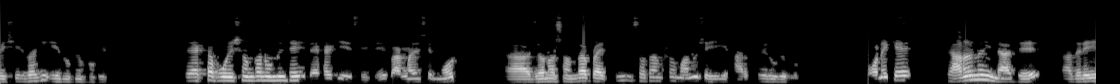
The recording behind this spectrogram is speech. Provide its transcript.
বেশিরভাগই এই রোগে ভুগে। থাকে একটা পরিসংখ্যান অনুযায়ী দেখা গিয়েছে যে বাংলাদেশের মোট জনসংখ্যা প্রায় তিন শতাংশ মানুষ এই হাড় ক্ষয় রোগে ভুগে অনেকে জানেনই না যে তাদের এই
